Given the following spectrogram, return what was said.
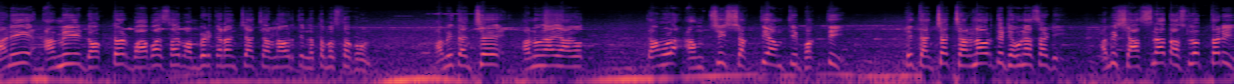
आणि आम्ही डॉक्टर बाबासाहेब आंबेडकरांच्या चरणावरती नतमस्तक होऊन आम्ही त्यांचे अनुयायी आहोत. त्यामुळं आमची शक्ती आमची भक्ती हे त्यांच्या चरणावरती ठेवण्यासाठी आम्ही शासनात असलो तरी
